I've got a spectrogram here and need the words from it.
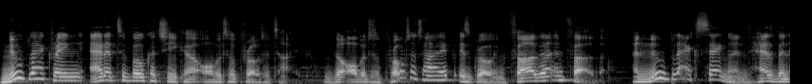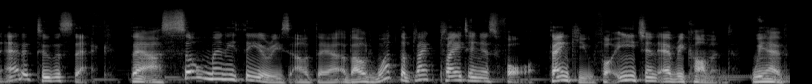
New black ring added to Boca Chica orbital prototype. The orbital prototype is growing further and further. A new black segment has been added to the stack. There are so many theories out there about what the black plating is for. Thank you for each and every comment. We have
